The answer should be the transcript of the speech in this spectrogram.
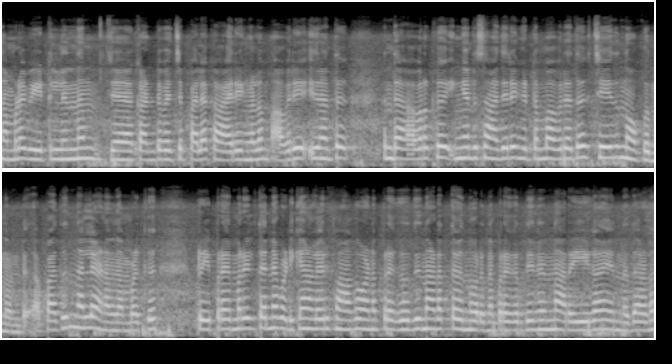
നമ്മുടെ വീട്ടിൽ നിന്നും കണ്ടുവച്ച പല കാര്യങ്ങളും അവർ ഇതിനകത്ത് എന്താ അവർക്ക് ഇങ്ങനൊരു സാഹചര്യം കിട്ടുമ്പോൾ അവരത് ചെയ്ത് നോക്കുന്നുണ്ട്. അപ്പോൾ അത് നല്ലതാണ്. നമ്മൾക്ക് പ്രീ പ്രൈമറിയിൽ തന്നെ പഠിക്കാനുള്ള ഒരു ഭാഗമാണ് പ്രകൃതി നടത്തം എന്ന് പറയുന്നത്. പ്രകൃതിയിൽ നിന്ന് അറിയുക എന്നതാണ്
